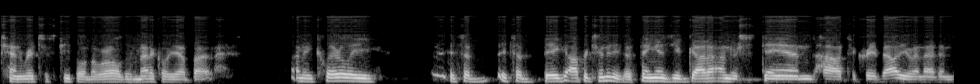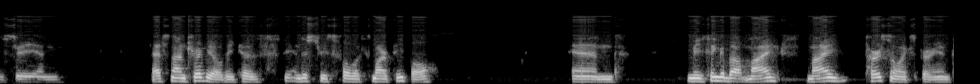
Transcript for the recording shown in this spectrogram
10 richest people in the world in medical yet, but I mean, clearly it's a it's a big opportunity. The thing is, you've got to understand how to create value in that industry, and that's non-trivial because the industry is full of smart people. And I mean, think about my my personal experience.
